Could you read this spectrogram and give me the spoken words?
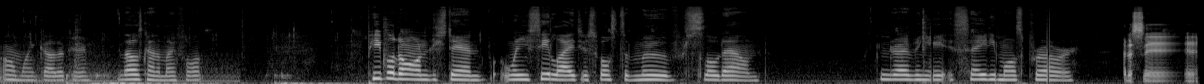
Oh my god, okay. That was kind of my fault. People don't understand. When you see lights, you're supposed to move, slow down. I'm driving 80 miles per hour. gotta say it.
